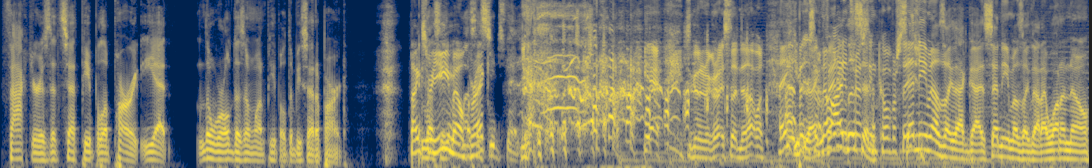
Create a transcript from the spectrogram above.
factors that set people apart. Yet the world doesn't want people to be set apart. Thanks for your it- email, Greg. suits them. yeah, he's going to regret sending that one. Thank Uh, you, but it's a Greg. No, very I- interesting listen, conversation. Send emails like that, guys. Send emails like that. I want to know.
